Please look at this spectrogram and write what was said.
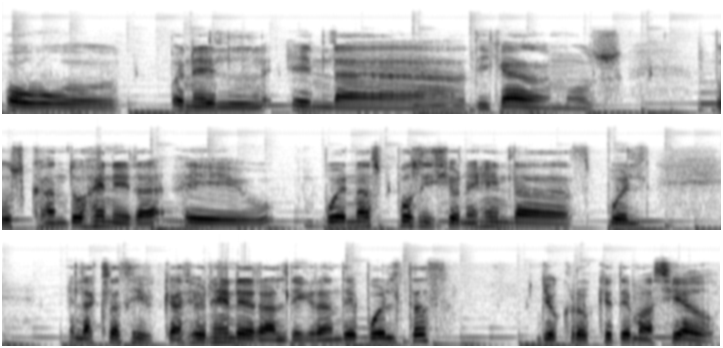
o en el en la digamos buscando generar eh, buenas posiciones en las en la clasificación general de grandes vueltas yo creo que es demasiado.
